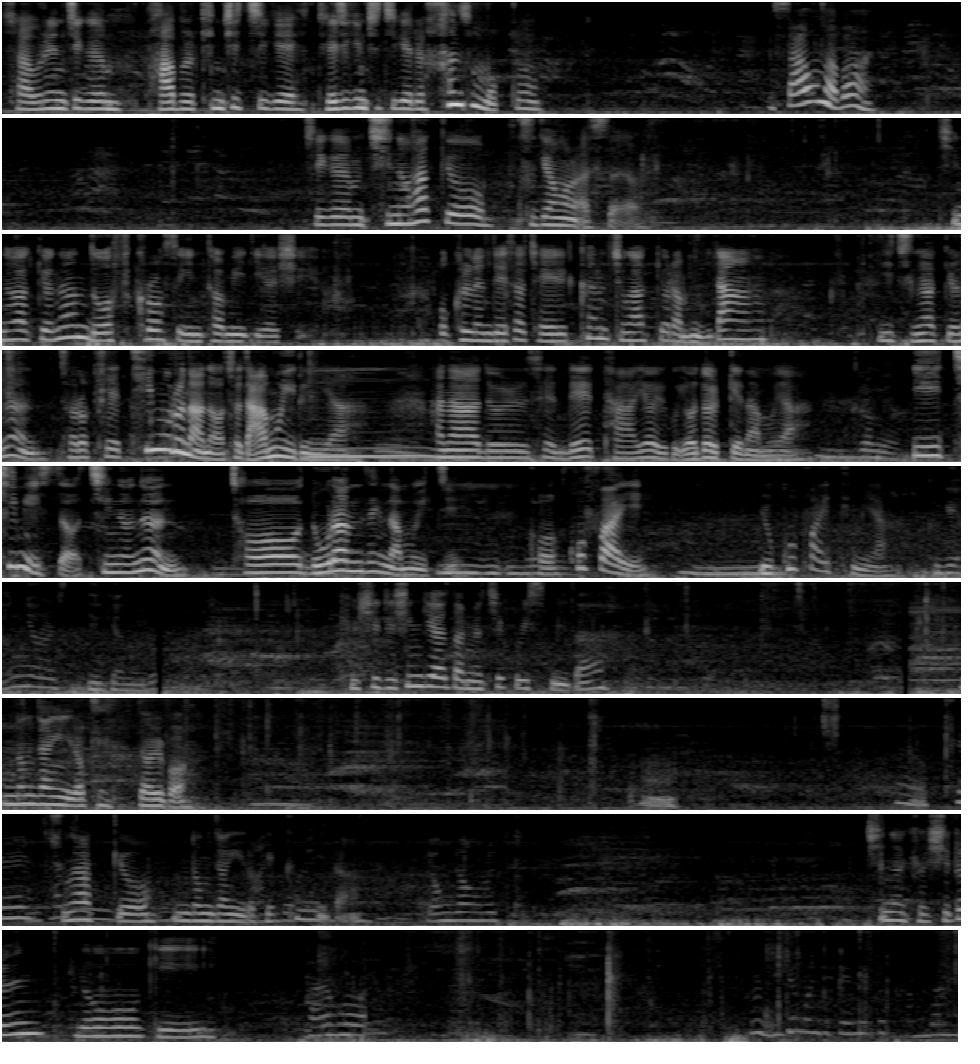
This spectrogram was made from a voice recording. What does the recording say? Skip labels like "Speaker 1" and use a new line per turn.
자, 우리는 지금 밥을 김치찌개, 돼지김치찌개를 한손 먹고 싸우나 봐. 지금 진우 학교 구경을 왔어요. 진우 학교는 노스 크로스 인터미디엇이에요. 오클랜드에서 제일 큰 중학교랍니다. 이 중학교는 저렇게 팀으로 나눠. 저 나무 이름이야. 하나, 둘, 셋, 넷, 다, 여, 일곱, 여덟 개 나무야.
그러면
이 팀이 있어. 진우는 저 노란색 나무 있지.
음,
거 코파이. 요 코파이 팀이야.
그게 학년을 얘기하는 거?
교실이 신기하다며 찍고 있습니다. 운동장이 이렇게 넓어. 어. 이렇게 중학교 운동장이 이렇게 큽니다.
영정으로
진호 교실은 여기.
아이고. 그 미세먼지 때문에 또 감당이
